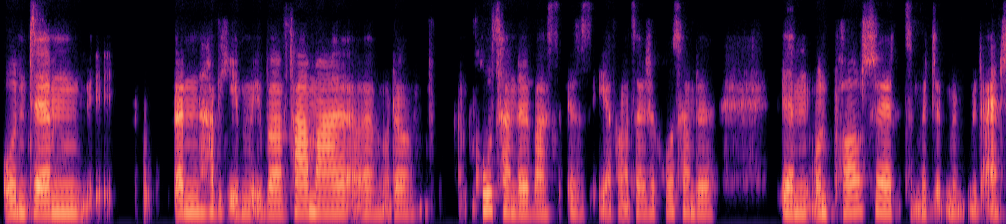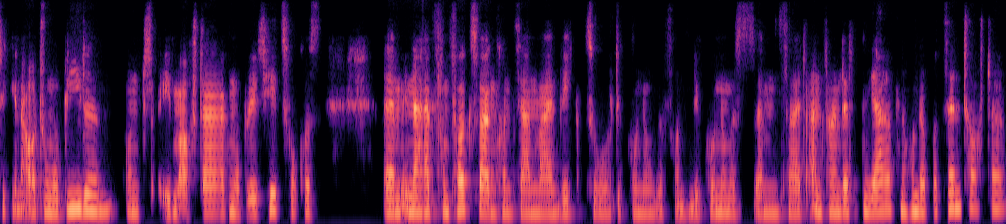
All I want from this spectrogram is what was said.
und ähm, dann habe ich eben über Pharma äh, oder Großhandel, was ist es eher pharmazeutischer Großhandel und Porsche mit, mit, mit Einstieg in Automobile und eben auch starken Mobilitätsfokus ähm, innerhalb vom Volkswagen-Konzern meinen Weg zu Deconium gefunden. Deconium ist ähm, seit Anfang letzten Jahres eine 100%-Tochter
